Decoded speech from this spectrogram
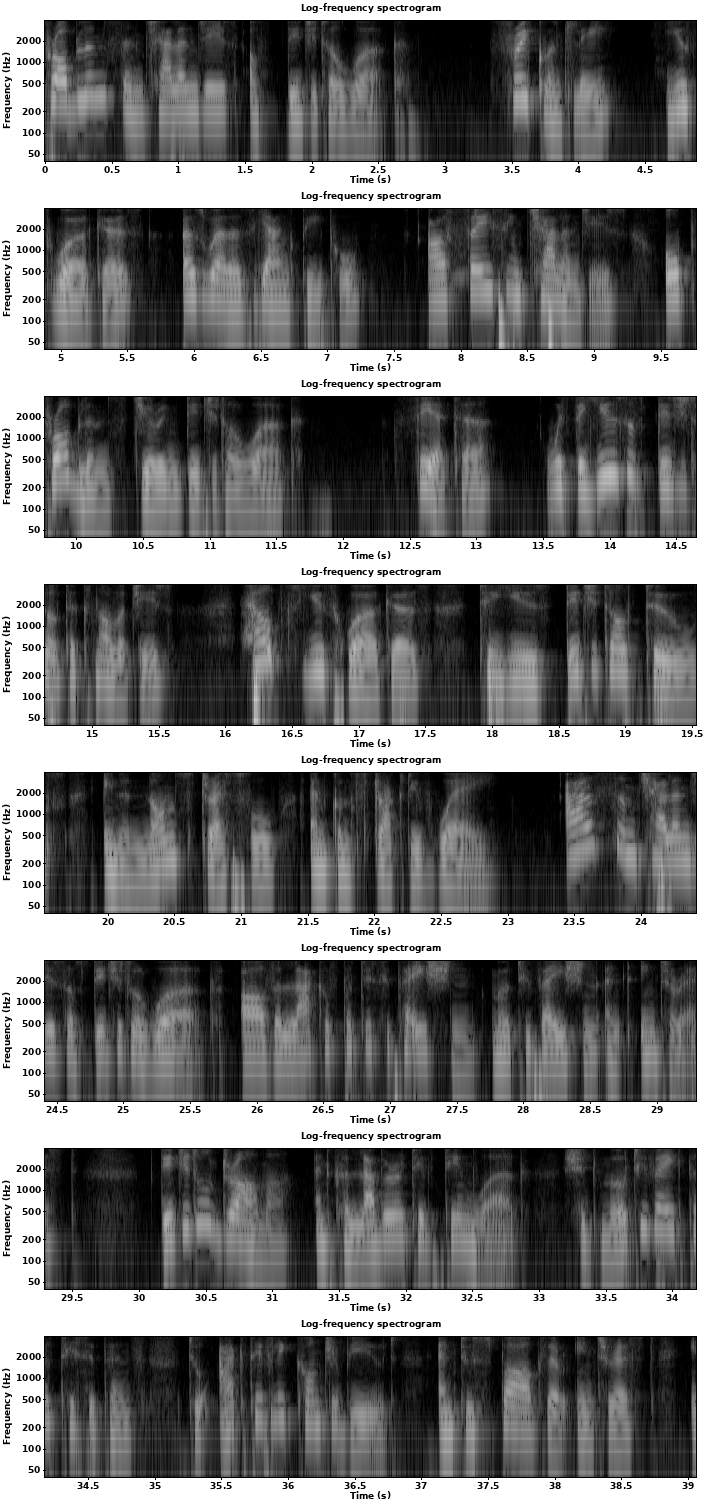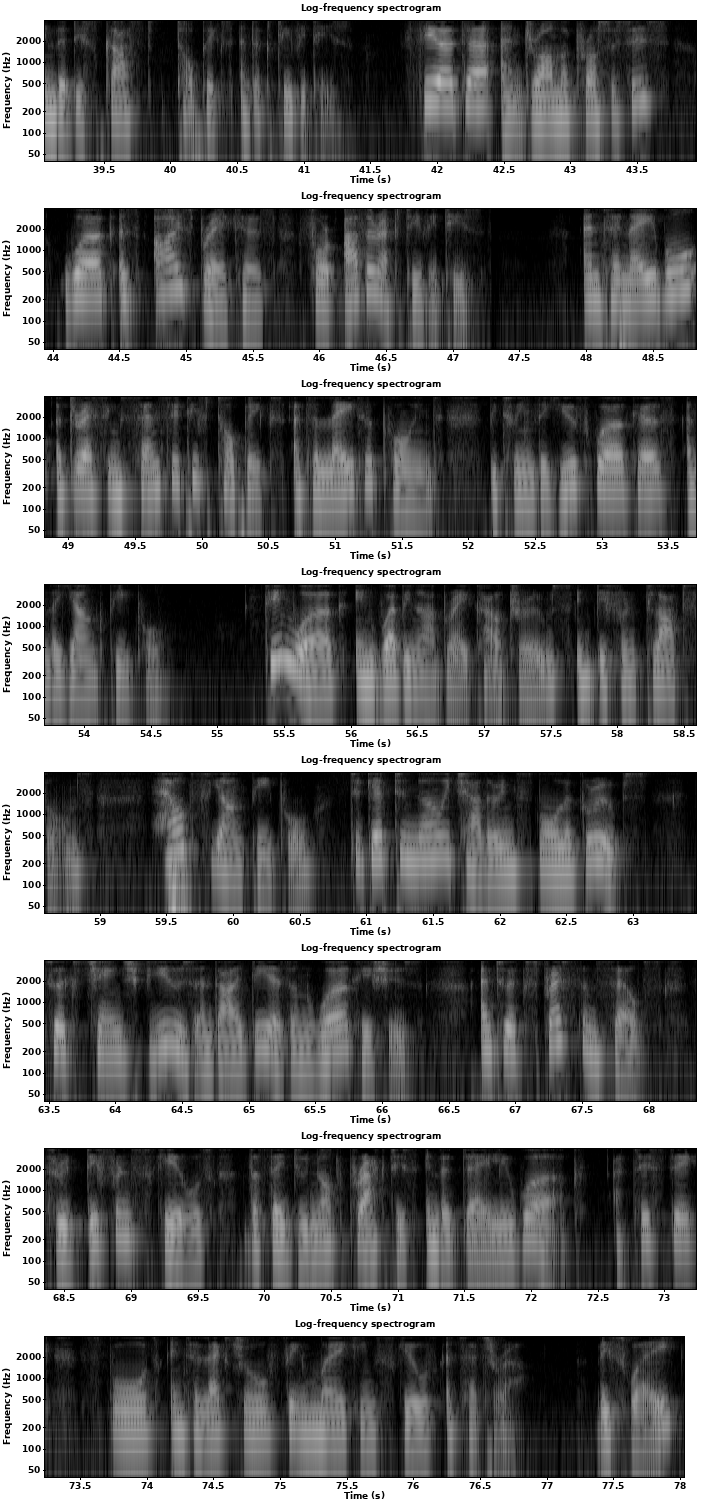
Problems and challenges of digital work. Frequently, youth workers, as well as young people, are facing challenges or problems during digital work. Theatre, with the use of digital technologies, helps youth workers to use digital tools in a non stressful and constructive way. As some challenges of digital work are the lack of participation, motivation, and interest, digital drama and collaborative teamwork should motivate participants to actively contribute and to spark their interest in the discussed topics and activities. Theatre and drama processes work as icebreakers for other activities and enable addressing sensitive topics at a later point between the youth workers and the young people. Teamwork in webinar breakout rooms in different platforms helps young people to get to know each other in smaller groups, to exchange views and ideas on work issues, and to express themselves through different skills that they do not practice in their daily work artistic, sports, intellectual, filmmaking skills, etc. This way,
